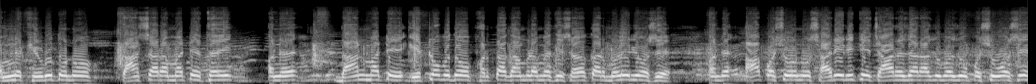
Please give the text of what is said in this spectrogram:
અમને ખેડૂતોનો ઘાસચારા માટે થઈ અને દાન માટે એટલો બધો ફરતા ગામડામાંથી સહકાર મળી રહ્યો છે અને આ પશુઓનો સારી રીતે ચાર હજાર આજુબાજુ પશુઓ છે,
